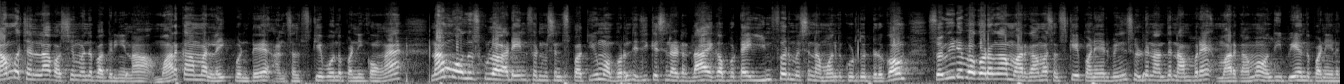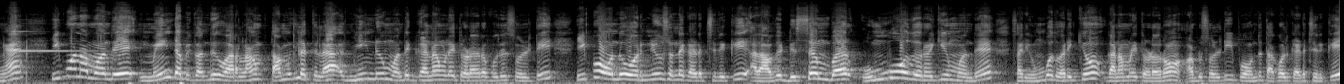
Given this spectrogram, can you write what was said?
நம்ம சேனலாக ஃபஸ்ட் வந்து பார்க்குறீங்கன்னா மறக்காமல் லைக் பண்ணிட்டு அண்ட் சப்ஸ்கிரைப் வந்து பண்ணிக்கோங்க. நம்ம வந்து ஸ்கூலில் அடைய இன்ஃபர்மேஷன்ஸ் பற்றியும் அப்புறம் வந்து எஜுகேஷன் ரிலேட்டடாக ஏகப்பட்ட இன்ஃபர்மேஷன் நம்ம வந்து கொடுத்துட்டு இருக்கோம். ஸோ வீடியோ பார்க்குறவங்க மறக்காமல் சப்ஸ்கிரைப் பண்ணியிருப்பீங்கன்னு சொல்லிட்டு நான் வந்து நம்புறேன். மறக்காமல் வந்து இப்போயே வந்து பண்ணிடுங்க. இப்போ நம்ம வந்து மெயின் டாபிக் வந்து வரலாம். தமிழகத்தில் மீன் மீண்டும் வந்து கனமழை தொடர போது சொல்லிட்டு இப்போ வந்து ஒரு நியூஸ் வந்து கிடச்சிருக்கு. அதாவது டிசம்பர் ஒம்பது வரைக்கும் வந்து சாரி ஒம்பது வரைக்கும் கனமழை தொடரும் அப்படின்னு சொல்லிட்டு இப்போ வந்து தகவல் கிடச்சிருக்கு.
